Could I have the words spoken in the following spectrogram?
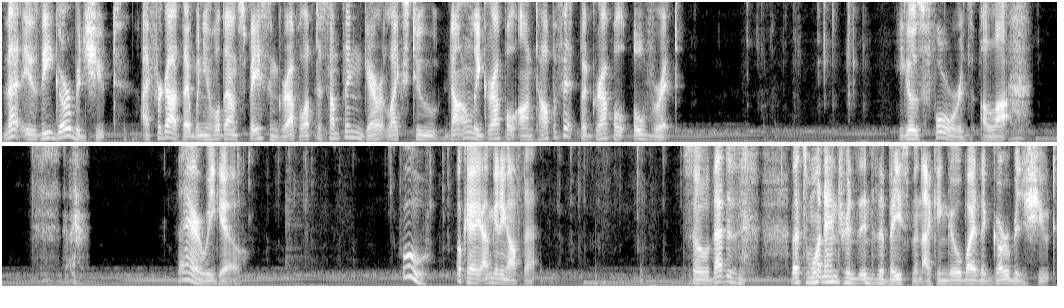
That is the garbage chute. I forgot that when you hold down space and grapple up to something, Garrett likes to not only grapple on top of it, but grapple over it. He goes forwards a lot. There we go. Woo! Okay, I'm getting off that. So that is... That's one entrance into the basement. I can go by the garbage chute.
